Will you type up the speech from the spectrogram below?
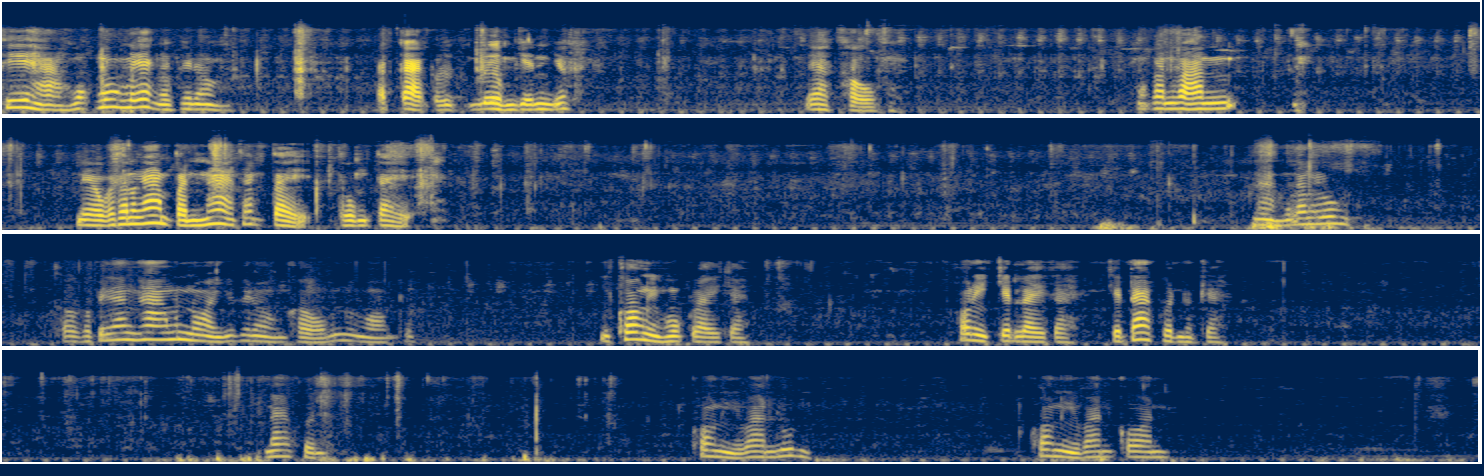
ที่หาหกโมงแรกเลยพี่น้อง อากาศเริ่มเย็นอยู่แยกเขากันวาน แนววัฒนงามปันหน้าทั้งไต่ทงไต่น้ำกำลังลงเขาก็ไปนั่งห้างมันหน่อยอยู่พี่น้องเขามันงอกอยู่มีข้องนี่หกไรจ้ะข้องนี่เจ็ดไรจ้ะเจ็ดหน้าเพิ่นนะแกหน้าเพิ่นข้องนี่บ้านรุ่นข้องนี่บ้านก่อน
